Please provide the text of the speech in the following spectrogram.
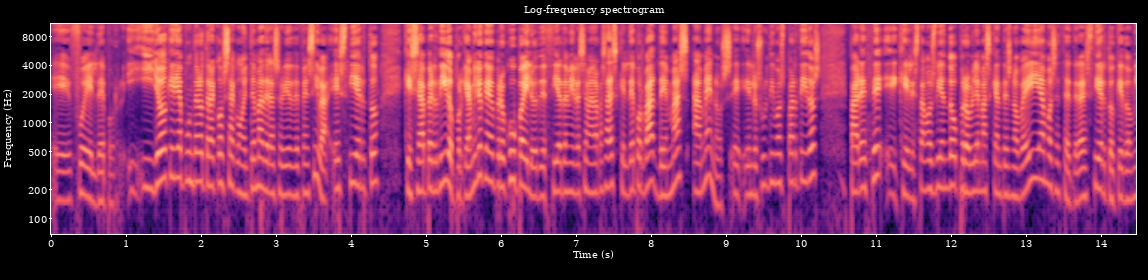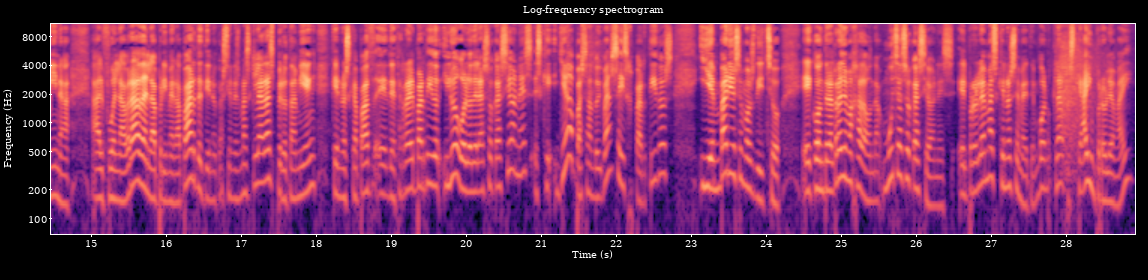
eh, fue el Depor. Y, y yo quería apuntar otra cosa con el tema de la solidez defensiva. Es cierto que se ha perdido, porque a mí lo que me preocupa, y lo decía también la semana pasada, es que el Depor va de más a menos. Eh, en los últimos partidos parece eh, que le estamos viendo problemas que antes no veíamos, etcétera. Es cierto que domina al Fuenlabrada en la primera parte, tiene ocasiones más claras, pero también que no es capaz eh, de cerrar el partido. Y luego lo de las ocasiones es que lleva pasando, y van seis partidos, y en varios hemos dicho, contra el Rayo Majadahonda, muchas ocasiones. El problema es que no se meten. Bueno, claro, es que hay un problema ahí.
